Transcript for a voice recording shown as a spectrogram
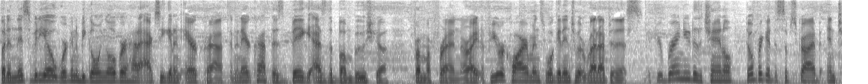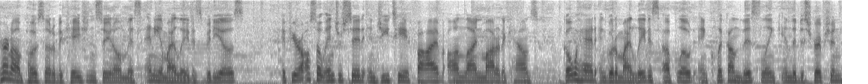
but in this video, we're going to be going over how to actually get an aircraft, and an aircraft as big as the Bombushka from a friend, alright? A few requirements, we'll get into it right after this. If you're brand new to the channel, don't forget to subscribe and turn on post notifications so you don't miss any of my latest videos. If you're also interested in GTA 5 online modded accounts, go ahead and go to my latest upload and click on this link in the description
